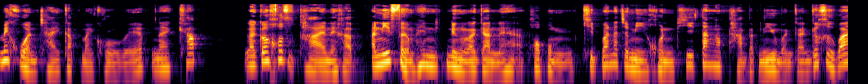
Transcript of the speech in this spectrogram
ไม่ควรใช้กับไมโครเวฟนะครับ แล้วก็ข้อสุดท้ายนะครับ อันนี้เสริมให้นิดนึงแล้วกันนะฮะเพราะผมคิดว่าน่าจะมีคนที่ตั้งคำถามแบบนี้อยู่เหมือนกัน ก็คือว่า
